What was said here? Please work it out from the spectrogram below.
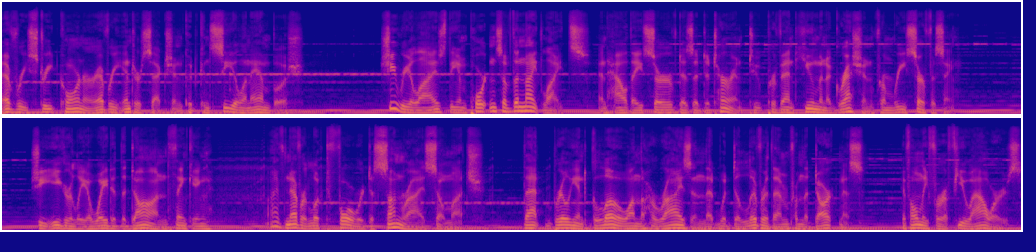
Every street corner, every intersection could conceal an ambush. She realized the importance of the nightlights and how they served as a deterrent to prevent human aggression from resurfacing. She eagerly awaited the dawn, thinking, I've never looked forward to sunrise so much. That brilliant glow on the horizon that would deliver them from the darkness, if only for a few hours.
